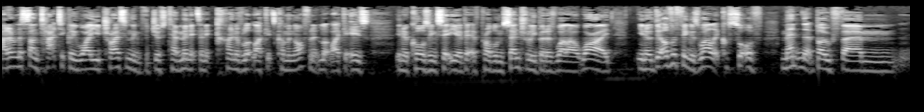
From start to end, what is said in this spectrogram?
I don't understand tactically why you try something for just ten minutes and it kind of looked like it's coming off, and it looked like it is, you know, causing City a bit of problems centrally, but as well out wide you know, the other thing as well, it sort of meant that both um,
